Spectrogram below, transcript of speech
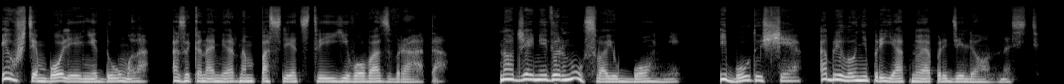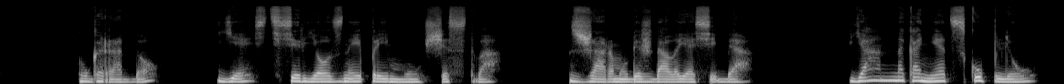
И уж тем более не думала о закономерном последствии его возврата. Но Джейми вернул свою Бонни, и будущее обрело неприятную определенность. У городов есть серьезные преимущества. С жаром убеждала я себя. Я, наконец, куплю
